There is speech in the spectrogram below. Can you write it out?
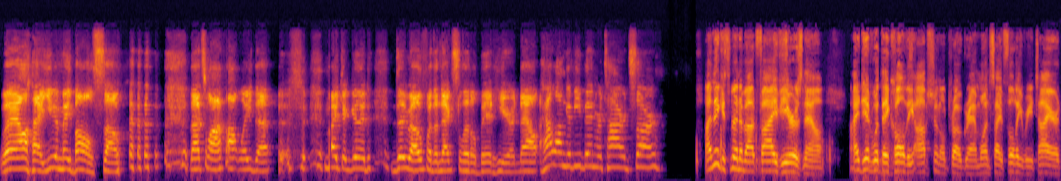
Well, hey, you and me both, so that's why I thought we'd uh, make a good duo for the next little bit here. Now, how long have you been retired, sir? I think it's been about five years now. I did what they call the optional program. Once I fully retired,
